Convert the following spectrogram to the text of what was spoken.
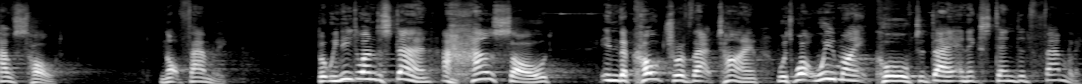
household, not family. But we need to understand a household in the culture of that time was what we might call today an extended family.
